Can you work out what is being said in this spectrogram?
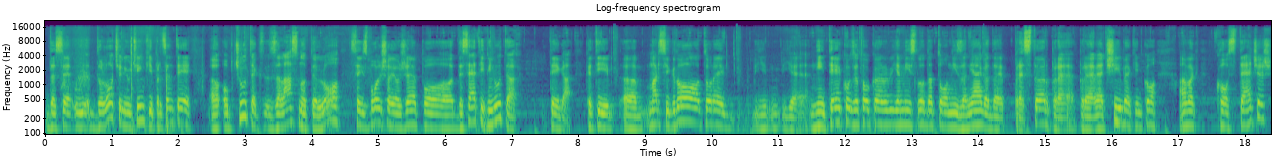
da se določeni učinki, predvsem te uh, občutek za lastno telo, se izboljšajo že po desetih minutah tega. Ker ti uh, marsikdo torej, je, ni tekel zato, ker je mislil, da to ni za njega, da je prestr, pre, preveč šibek in tako. Ampak ko stečeš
